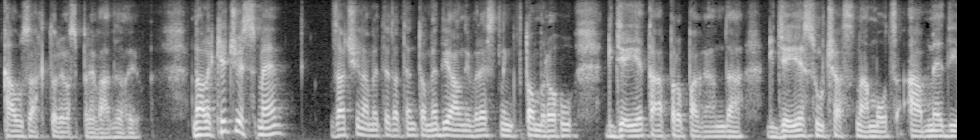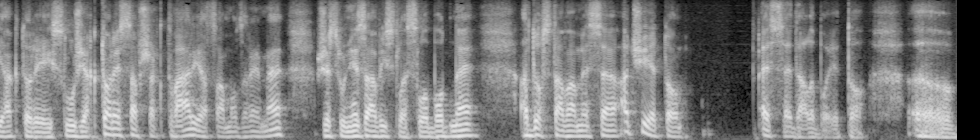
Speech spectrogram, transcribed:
kauzach, ktoré ho sprevádzajú. No ale keďže sme začíname teda tento mediálny wrestling v tom rohu, kde je tá propaganda, kde je súčasná moc a médiá, ktoré jej slúžia, ktoré sa však tvária samozrejme, že sú nezávisle, slobodné a dostávame sa, a či je to ESED, alebo je to uh,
